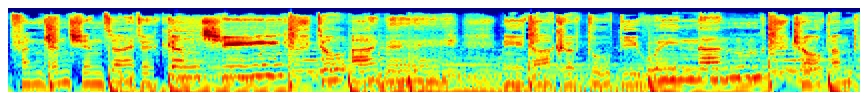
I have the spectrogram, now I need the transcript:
反正现在的感情都暧昧，可不必为难，找般配。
